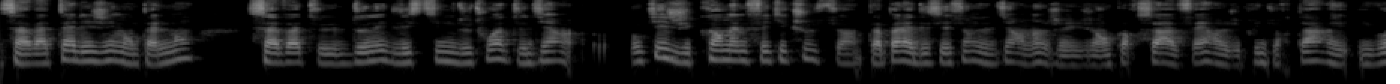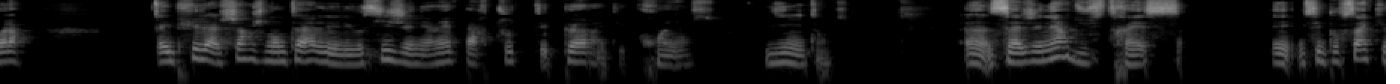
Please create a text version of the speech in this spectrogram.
ça va t'alléger mentalement ça va te donner de l'estime de toi, te dire ok j'ai quand même fait quelque chose, tu vois. T'as pas la déception de dire non j'ai encore ça à faire, j'ai pris du retard et, voilà. Et puis la charge mentale, elle est aussi générée par toutes tes peurs et tes croyances limitantes. Euh, ça génère du stress et c'est pour ça que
